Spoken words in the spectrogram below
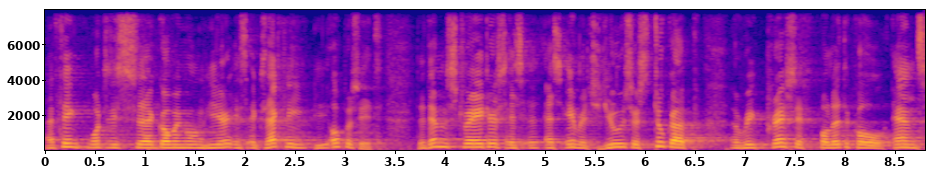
I think what is uh, going on here is exactly the opposite. The demonstrators, as, as image users, took up a repressive political and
